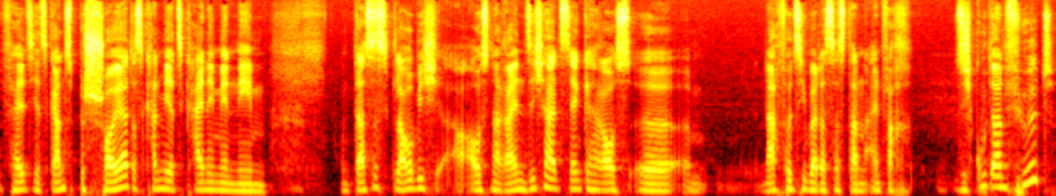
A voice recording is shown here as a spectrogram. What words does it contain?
fällt sich jetzt ganz bescheuert, das kann mir jetzt keiner mehr nehmen. Und das ist, glaube ich, aus einer reinen Sicherheitsdenke heraus äh, ähm, nachvollziehbar, dass das dann einfach sich gut anfühlt.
